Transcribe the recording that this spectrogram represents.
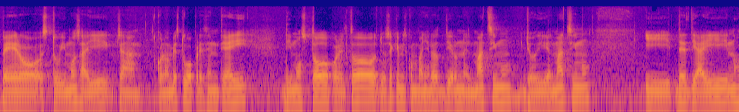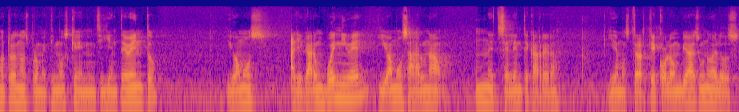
pero estuvimos ahí, o sea, Colombia estuvo presente ahí, dimos todo por el todo, yo sé que mis compañeros dieron el máximo, yo di el máximo y desde ahí nosotros nos prometimos que en el siguiente evento íbamos a llegar a un buen nivel y íbamos a dar una, una excelente carrera y demostrar que Colombia es uno de los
